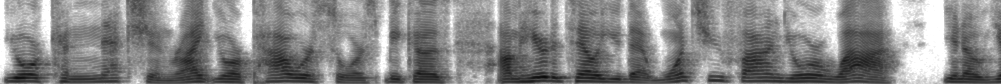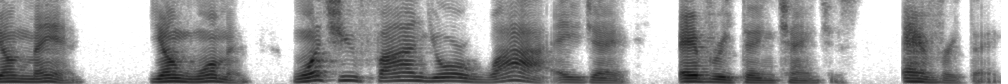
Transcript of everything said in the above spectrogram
your connection right? Your power source because i'm here to tell you that once you find your why you know young man young woman once you find your why aj everything changes everything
